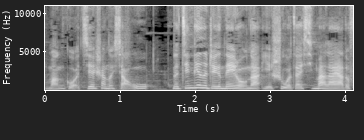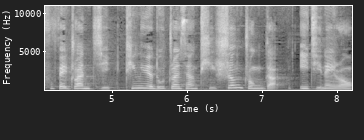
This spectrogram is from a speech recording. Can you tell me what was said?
芒果街上的小屋》。那今天的这个内容呢，也是我在喜马拉雅的付费专辑《听阅读专项提升》中的一集内容。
